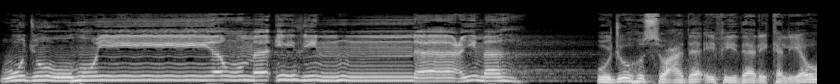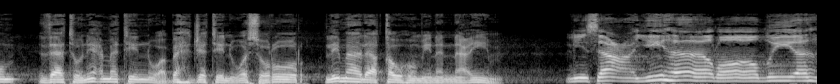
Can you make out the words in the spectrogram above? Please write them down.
وجوه يومئذ ناعمة. وجوه السعداء في ذلك اليوم ذات نعمة وبهجة وسرور لما لاقوه من النعيم. لسعيها راضية.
